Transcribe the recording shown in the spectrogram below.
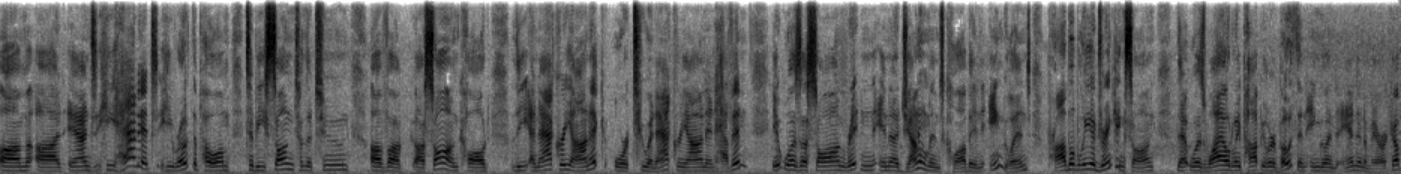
Um, uh, and he had it, he wrote the poem to be sung to the tune of a, a song called The Anacreontic or To Anacreon in Heaven. It was a song written in a gentleman's club in England, probably a drinking song that was wildly popular both in England and in America.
